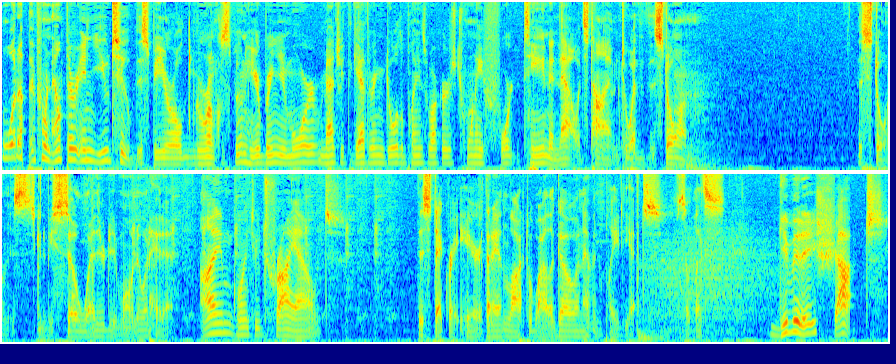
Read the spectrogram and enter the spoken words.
What up, everyone out there in YouTube? This be your old Grunkle Spoon here, bringing you more Magic the Gathering Duel of the Planeswalkers 2014, and now it's time to weather the storm. This storm is going to be so weathered it won't know what hit it. I'm going to try out this deck right here that I unlocked a while ago and haven't played yet. So let's give it a shot.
